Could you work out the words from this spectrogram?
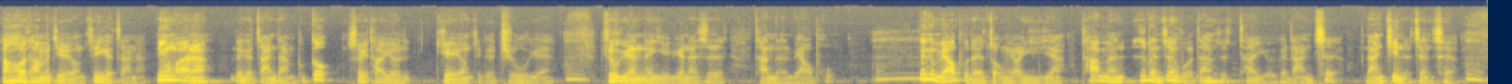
然后他们就用这个展览。另外呢，那个展览不够，所以他又借用这个植物园。嗯。植物园那个原来是他们的苗圃。嗯，那个苗圃的重要意义啊，他们日本政府当时他有一个南侧，南进的政策。嗯，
